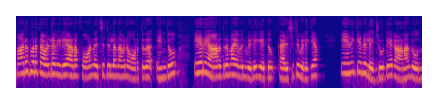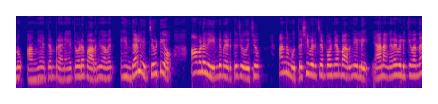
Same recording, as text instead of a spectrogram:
മറുപുറത്ത് അവളുടെ വിളിയാണ് ഫോൺ വെച്ചിട്ടില്ലെന്ന് അവൻ ഓർത്തത്. എന്തോ? ഏറെ ആർദ്രമായി അവൻ വിളി കേട്ടു. കഴിച്ചിട്ട് വിളിക്കാം. എനിക്ക് എന്റെ ലച്ചൂട്ടിയെ കാണാൻ തോന്നുന്നു. അങ്ങേയറ്റം പ്രണയത്തോടെ പറഞ്ഞു അവൻ എന്താ ലച്ചൂട്ടിയോ അവൾ വീണ്ടും എടുത്തു ചോദിച്ചു അന്ന് മുത്തശ്ശി വിളിച്ചപ്പോൾ ഞാൻ പറഞ്ഞില്ലേ ഞാൻ അങ്ങനെ വിളിക്കുമെന്ന്?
